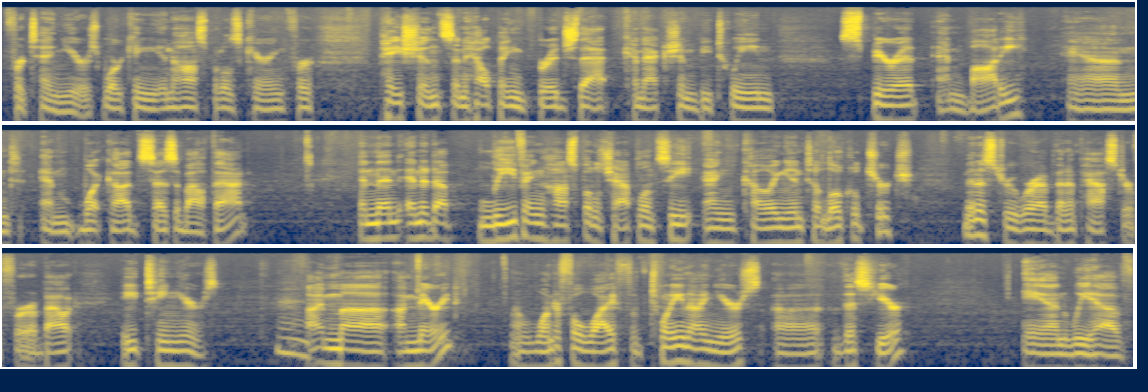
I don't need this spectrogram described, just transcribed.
for 10 years, working in hospitals, caring for patients, and helping bridge that connection between spirit and body and, and what God says about that. And then ended up leaving hospital chaplaincy and going into local church ministry where I've been a pastor for about 18 years. I'm, uh, I'm married, a wonderful wife of 29 years uh, this year, and we have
